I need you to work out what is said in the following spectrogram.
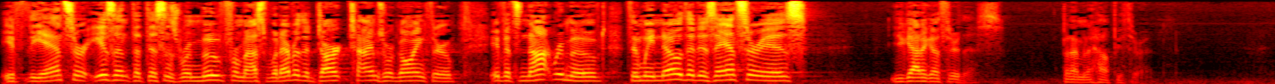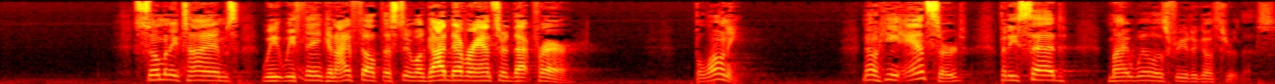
if the answer isn't that this is removed from us, whatever the dark times we're going through, if it's not removed, then we know that his answer is, You got to go through this, but I'm going to help you through it. So many times we, we think, and I've felt this too, well, God never answered that prayer. Baloney. No, He answered, but He said, My will is for you to go through this.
